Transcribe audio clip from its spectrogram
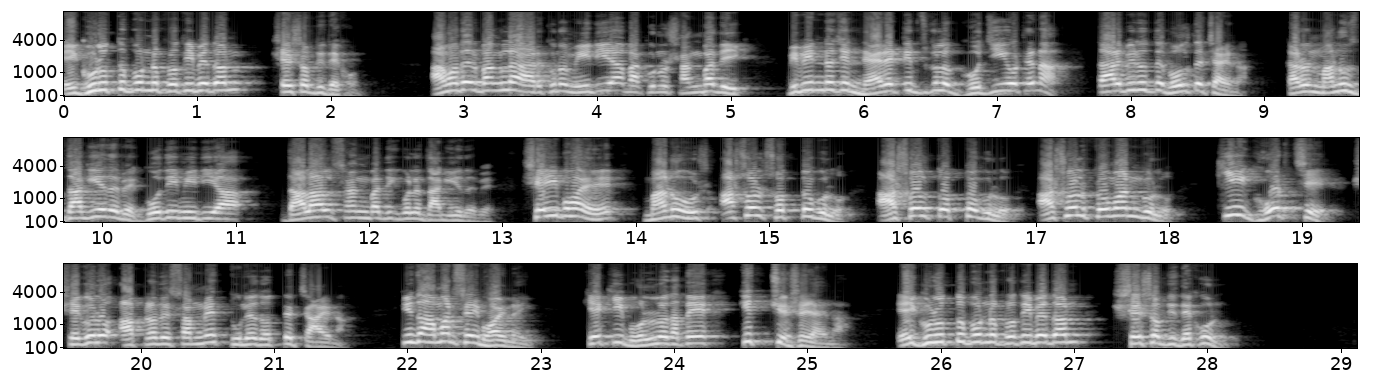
এই গুরুত্বপূর্ণ প্রতিবেদন শেষ অবধি দেখুন। আমাদের বাংলার কোনো মিডিয়া বা কোনো সাংবাদিক বিভিন্ন যে ন্যারেটিভসগুলো গজিয়ে ওঠে না, তার বিরুদ্ধে বলতে চায় না। কারণ মানুষ দাগিয়ে দেবে, গদি মিডিয়া, দালাল সাংবাদিক বলে দাগিয়ে দেবে। সেই ভয়ে মানুষ আসল সত্যগুলো, আসল তথ্যগুলো, আসল প্রমাণগুলো কি ঘটছে সেগুলো আপনাদের সামনে তুলে ধরতে চায় না। কিন্তু আমার সেই ভয় নাই। কে কি বলল তাতে কিচ্ছু এসে যায় না। এই গুরুত্বপূর্ণ প্রতিবেদন শেষ অবধি দেখুন।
